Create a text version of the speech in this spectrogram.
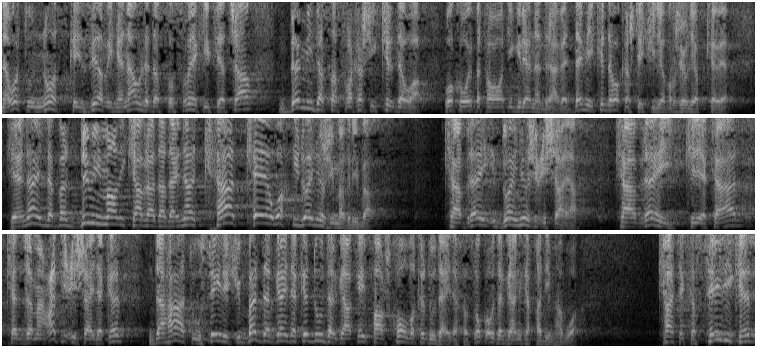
نەوەت و نۆ سکەی زێڕی هێنا و لە دە سەسڕێکی پێچا دەمی دە سەسڕەکەشی کردەوە وەک ئەوەی بە تەواوەتی گرێ نەدرابێت دەمی کردەوە کە شتێکی لێ بڕژێ و لێ بکەوێ هێنای لەبەر دمی ماڵی کابرادا داینا کات کەیە وەختی دوای نوێژی مەغریبە کابرای دوای نوێژی عیشایە، کابرای کرێکار کە جەماعەتی عیشای دەکرد، دەهات و سەیرێکی بەر دەرگای دەکرد و دەرگاکەی پاشکۆڵ دەکرد و دایدەخست، وەکو ئەو دەرگانەی کە قەدیم هەبووە. کاتێک کە سەیری کرد،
